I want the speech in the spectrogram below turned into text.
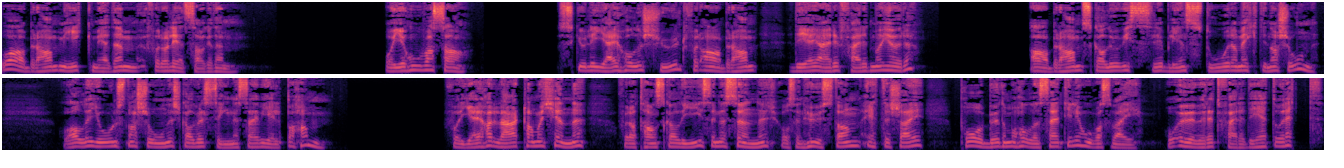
og Abraham gikk med dem for å ledsage dem. Og Jehova sa, «Skulle jeg holde skjult for Abraham det jeg er i ferd med å gjøre? Abraham skal jo visselig bli en stor og mektig nasjon, og alle jordens nasjoner skal velsigne seg ved hjelp av ham. For jeg har lært ham å kjenne for at han skal gi sine sønner og sin husstand etter seg påbød om å holde seg til Jehovas vei og øve rettferdighet og rett,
